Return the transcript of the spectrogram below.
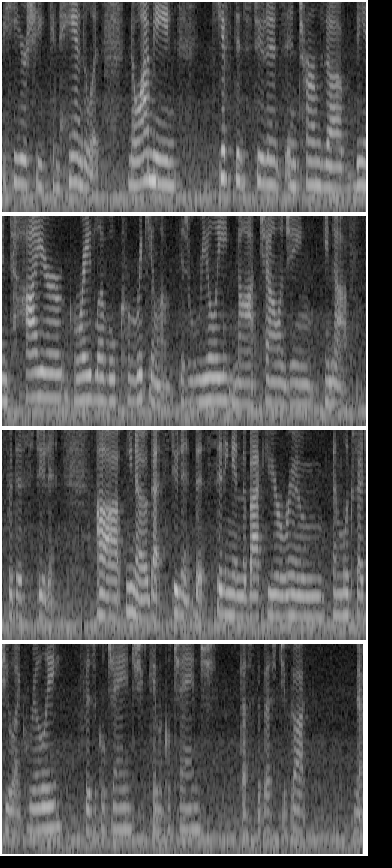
he or she can handle it. No, I mean gifted students in terms of the entire grade level curriculum is really not challenging enough for this student. Uh, you know, that student that's sitting in the back of your room and looks at you like, really? Physical change, chemical change, that's the best you've got? No.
